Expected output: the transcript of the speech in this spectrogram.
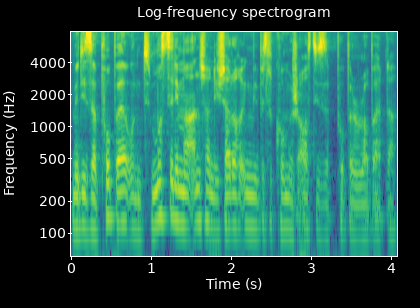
mit dieser Puppe und musste die mal anschauen. Die schaut auch irgendwie ein bisschen komisch aus, diese Puppe Robert da.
